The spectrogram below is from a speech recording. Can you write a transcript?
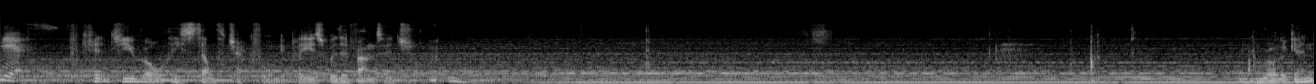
Yes. could you roll a stealth check for me, please, with advantage? You again.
